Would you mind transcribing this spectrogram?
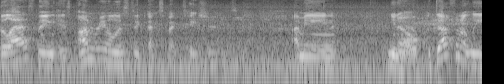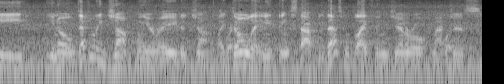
the last thing is unrealistic expectations. I mean, you know, yeah. definitely, you know, definitely jump when you're ready to jump. Like, right. don't let anything stop you. That's with life in general, not right. just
